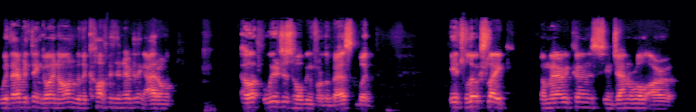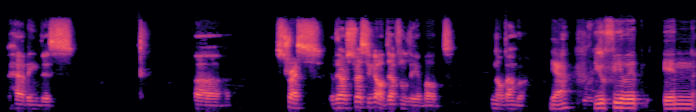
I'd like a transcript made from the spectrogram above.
with everything going on with the COVID and everything, I don't. Uh, we're just hoping for the best, but it looks like Americans in general are having this uh, stress. They are stressing out definitely about November. Yeah, you feel it in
